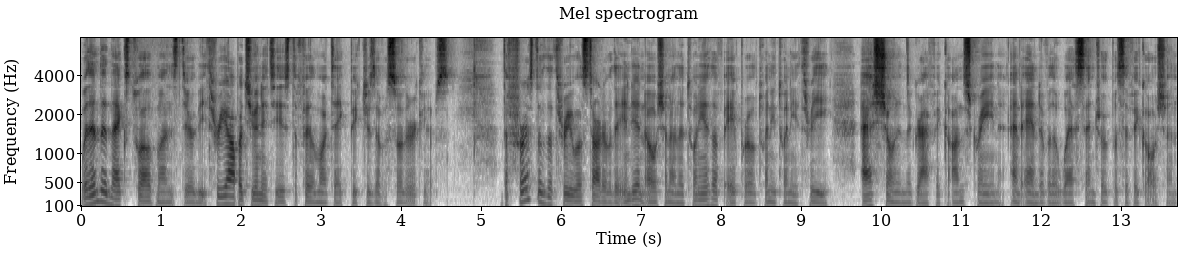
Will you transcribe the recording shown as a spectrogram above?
Within the next 12 months, there will be three opportunities to film or take pictures of a solar eclipse. The first of the three will start over the Indian Ocean on the 20th of April 2023, as shown in the graphic on screen, and end over the West Central Pacific Ocean.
